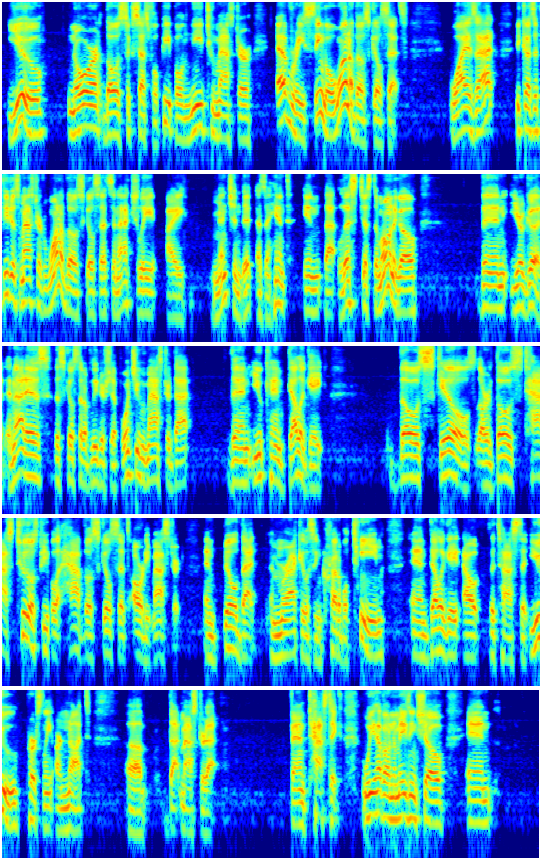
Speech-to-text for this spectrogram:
you nor those successful people need to master every single one of those skill sets. Why is that? Because if you just mastered one of those skill sets, and actually I mentioned it as a hint in that list just a moment ago, then you're good. And that is the skill set of leadership. Once you've mastered that, then you can delegate those skills or those tasks to those people that have those skill sets already mastered and build that miraculous, incredible team and delegate out the tasks that you personally are not uh, that mastered at. Fantastic. We have an amazing show. And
